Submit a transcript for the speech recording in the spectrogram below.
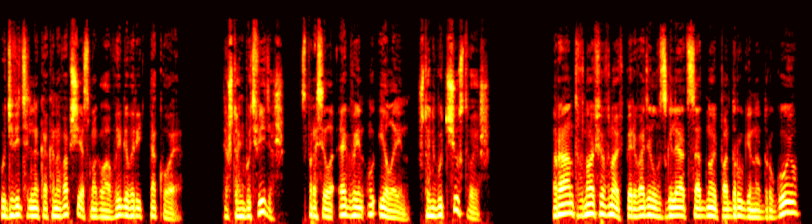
Удивительно, как она вообще смогла выговорить такое. «Ты что-нибудь видишь?» — спросила Эгвейн у Илэйн. «Что-нибудь чувствуешь?» Рант вновь и вновь переводил взгляд с одной подруги на другую,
